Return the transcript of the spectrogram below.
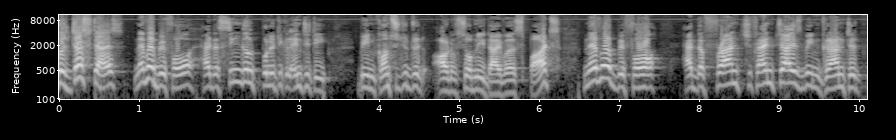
Because just as never before had a single political entity been constituted out of so many diverse parts, never before had the franch- franchise been granted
